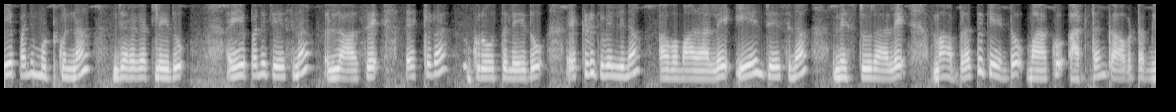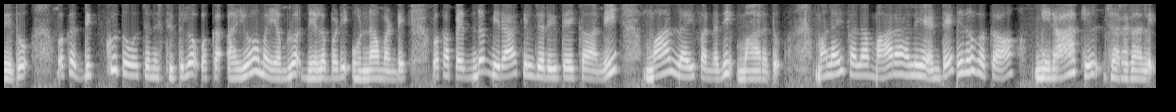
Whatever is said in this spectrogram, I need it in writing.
ఏ పని ముట్టుకున్నా జరగట్లేదు. ఏ పని చేసినా లాసే. ఎక్కడ గ్రోత్ లేదు ఎక్కడికి వెళ్ళినా అవమానాలే. ఏం చేసినా నిష్ఠూరాలే. మా బ్రతుకేంటో మాకు అర్థం కావటం లేదు. ఒక దిక్కుతోచని స్థితిలో ఒక అయోమయంలో నిలబడి ఉన్నామండి. ఒక పెద్ద మిరాకిల్ జరిగితే కానీ మా లైఫ్ అన్నది మారదు. మా లైఫ్ అలా మారాలి అంటే ఏదో ఒక మిరాకిల్ జరగాలి.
